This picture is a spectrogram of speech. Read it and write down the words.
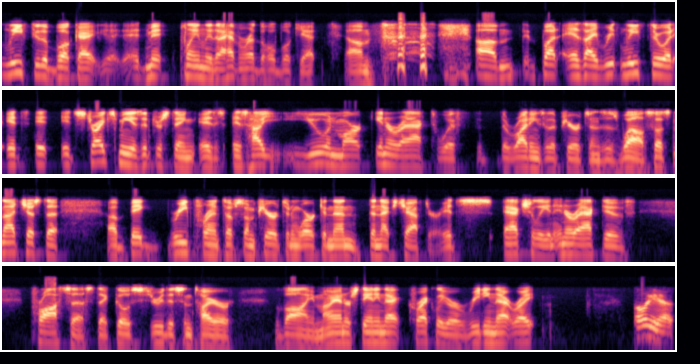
leafed through the book, I admit plainly that I haven't read the whole book yet. Um, um, but as I re- leaf through it, it, it it strikes me as interesting is is how you and Mark interact with the writings of the Puritans as well. So it's not just a a big reprint of some Puritan work and then the next chapter. It's actually an interactive process that goes through this entire volume. Am I understanding that correctly or reading that right? Oh yes,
